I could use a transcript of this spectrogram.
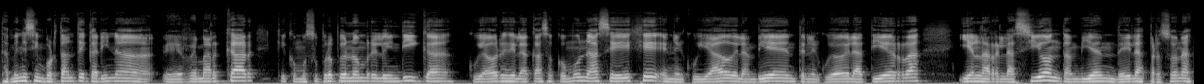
También es importante, Karina, eh, remarcar que como su propio nombre lo indica, Cuidadores de la Casa Común hace eje en el cuidado del ambiente, en el cuidado de la tierra y en la relación también de las personas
